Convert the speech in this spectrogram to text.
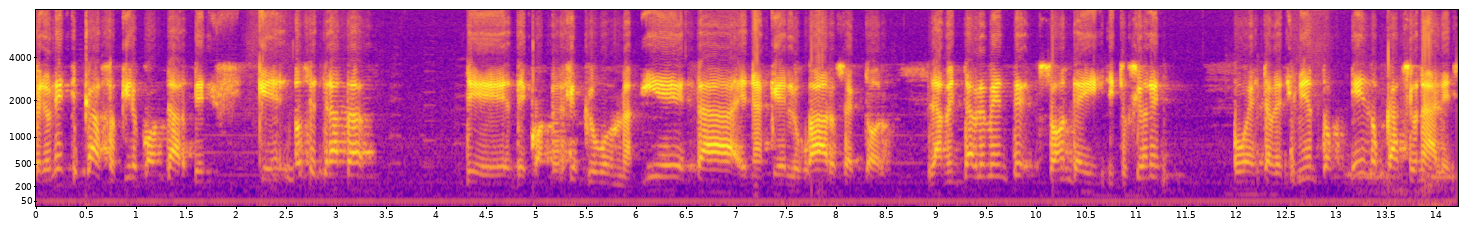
Pero en este caso quiero contarte que no se trata de, de que hubo en una fiesta, en aquel lugar o sector. Lamentablemente son de instituciones o establecimientos educacionales.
